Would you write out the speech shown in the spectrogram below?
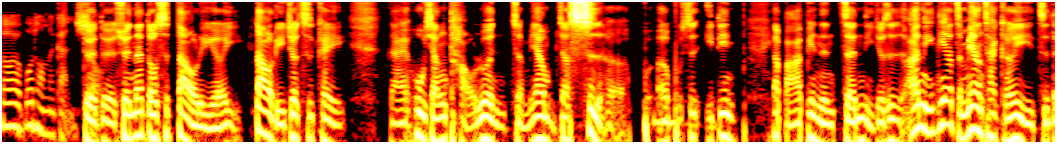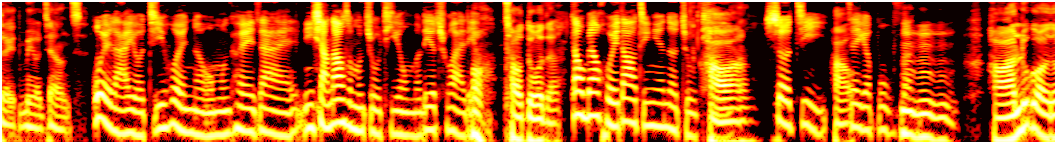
都有不同的感受，对对，所以那都是道理而已。道理就是可以来互相讨论怎么样比较适合，而不是一定要把它变成真理，就是啊，你一定要怎么样才可以之类的，没有这样子。未来有机会呢，我们可以在你想到什么主题，我们列出来聊。哦，超多的。但我们要回到今天的主题，好啊，设计好这个部分，嗯嗯嗯，好啊。如果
